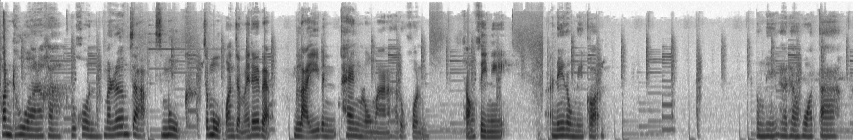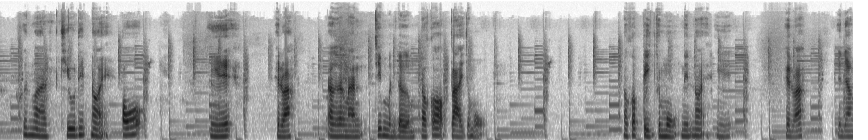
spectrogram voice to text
คอนทัวร์นะคะ ทุกคนมาเริ่มจากจมูก จมูกมันจะไม่ได้แบบไหลเป็นแท่งลงมานะคะ ทุกคนสองสีนี้ อันนี้ตรงนี้ก่อน ตรงนี้แถวๆหัวตาขึ้นมาคิ้วนิดหน่อยโป๊ะนี้เห็นปะหลังจากนั้นจิ้มเหมือนเดิม แล้วก็ปลายจมูก แล้วก็ปีกจมูกนิดหน่อยอย่างนี้เห็นปะเห็นยัง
